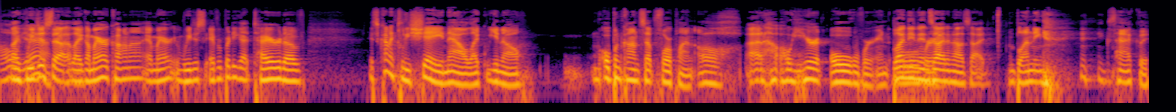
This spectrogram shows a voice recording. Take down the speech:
Oh, like we yeah. just uh, like Americana, Amer- we just everybody got tired of. It's kind of cliche now, like you know, open concept floor plan. Oh, I, oh, hear it over and Blending over. inside and outside. blending. exactly,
